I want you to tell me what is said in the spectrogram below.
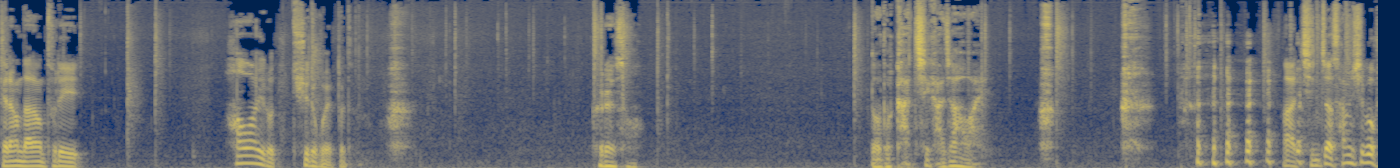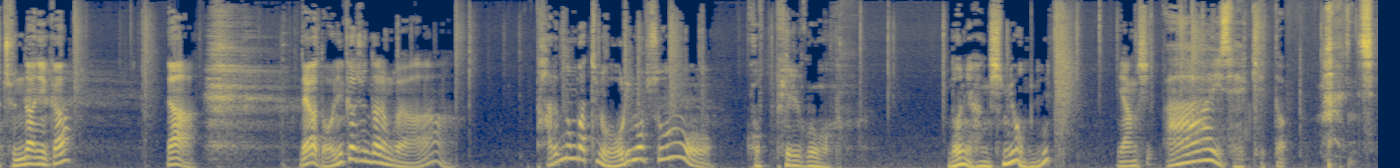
걔랑 나랑 둘이 하와이로 튀려고 했거든. 그래서 너도 같이 가자 하와이. 아 진짜 30억 준다니까? 야, 내가 너니까 준다는 거야. 다른 놈 같으면 어림없어. 고필고 넌 양심이 없니? 양심, 아, 이 새끼 또. 아, 참.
